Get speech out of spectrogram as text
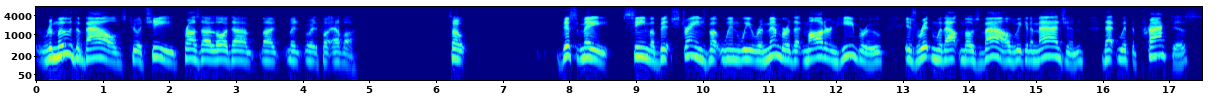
remove the vowels to achieve the Lord uh, forever. So this may seem a bit strange, but when we remember that modern Hebrew is written without most vowels, we can imagine that with the practice,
